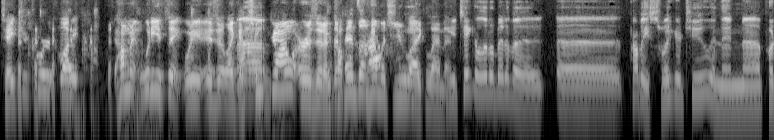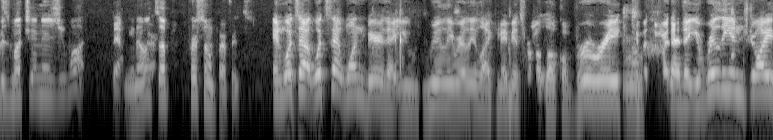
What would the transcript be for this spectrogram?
take your Coors Light. How many? What do you think? What do you, is it like a two Um, count or is it a It couple? depends on how much you like lemon. You take a little bit of a uh, probably a swig or two, and then uh, put as much in as you want. Yeah. you know, it's up personal preference. And what's that? What's that one beer that you really, really like? Maybe it's from a local brewery, maybe somewhere that, that you really enjoy,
